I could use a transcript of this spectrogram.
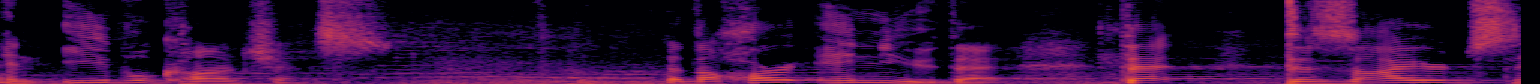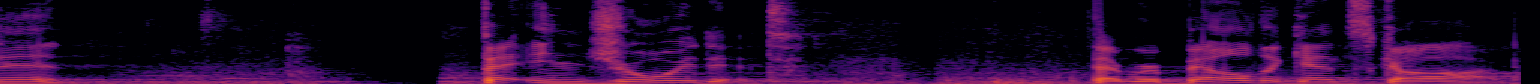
an evil conscience. That the heart in you that, that desired sin, that enjoyed it, that rebelled against God,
